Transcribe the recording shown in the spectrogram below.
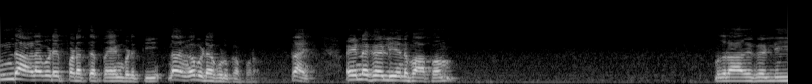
இந்த அளவுடை படத்தை பயன்படுத்தி நாங்கள் விட கொடுக்க போகிறோம் ரைட் என்ன கேள்வின்னு பார்ப்போம். முதலாவது கேள்வி.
